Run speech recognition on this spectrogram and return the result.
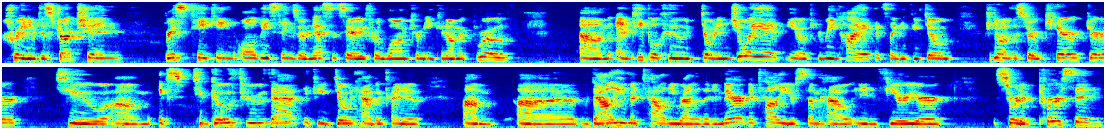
creative destruction, risk taking, all these things are necessary for long term economic growth. Um, and people who don't enjoy it, you know, if you read Hayek, it's like if you don't if you don't have the sort of character to um, ex- to go through that, if you don't have a kind of um, uh, value mentality rather than a merit mentality, you're somehow an inferior sort of person.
